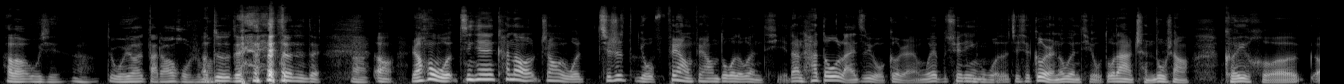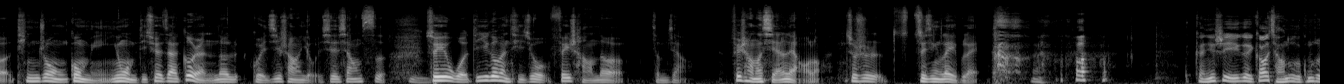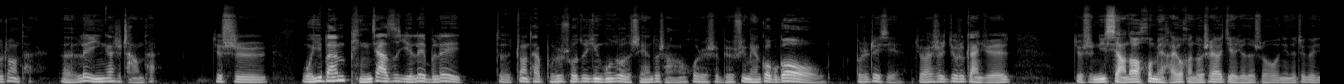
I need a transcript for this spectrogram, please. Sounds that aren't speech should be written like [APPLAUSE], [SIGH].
Hello，吴奇啊，对我要打招呼是吗？啊，对对对对对对，[LAUGHS] 啊嗯，然后我今天看到张伟，我其实有非常非常多的问题，但是它都来自于我个人，我也不确定我的这些个人的问题有多大程度上可以和呃听众共鸣，因为我们的确在个人的轨迹上有一些相似，嗯所以我第一个问题就非常的怎么讲，非常的闲聊了，就是最近累不累？[LAUGHS] [LAUGHS] 肯定是一个高强度的工作状态，呃，累应该是常态。就是我一般评价自己累不累的状态，不是说最近工作的时间多长，或者是比如睡眠够不够，不是这些，主要是就是感觉，就是你想到后面还有很多事要解决的时候，你的这个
